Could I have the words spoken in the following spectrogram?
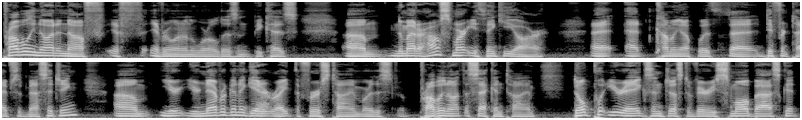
probably not enough if everyone in the world isn't, because um, no matter how smart you think you are at, at coming up with uh, different types of messaging, um, you're you're never going to get it right the first time, or this probably not the second time. Don't put your eggs in just a very small basket.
